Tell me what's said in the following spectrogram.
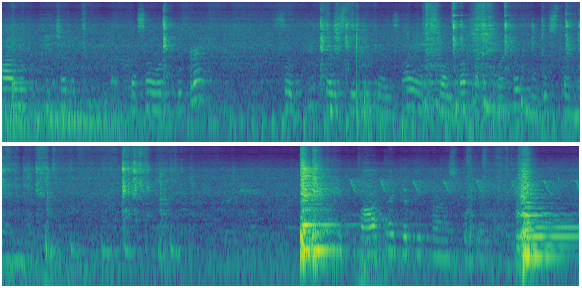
ಹಾಲು ಕಿಚನ್ ಕಸ ಹೊಡೆದ್ಬಿಟ್ರೆ ಸದ್ಯ ಪರಿಸ್ಥಿತಿ ಕೆಲಸ ಒಂದು ಸ್ವಲ್ಪ ತಕ್ಕೊಂಡು ಮುಗಿಸ್ತಾನೆ ಅಂದ್ಬಿಟ್ಟು ಪಾತ್ರೆ ಗತಿ ಕಾಣಿಸ್ಬಿಡ್ಬೇಕು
